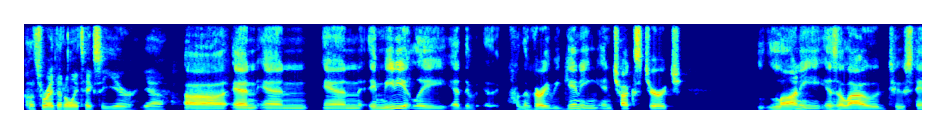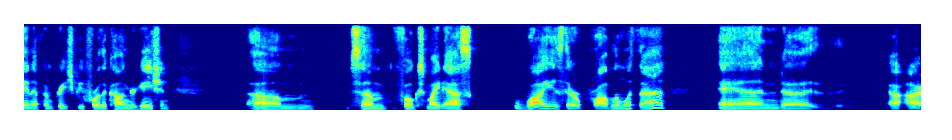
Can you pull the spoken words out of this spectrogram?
Oh, that's right. That only takes a year. Yeah. uh, and and and immediately at the from the very beginning in Chuck's church, Lonnie is allowed to stand up and preach before the congregation. Um, some folks might ask, why is there a problem with that? And uh, I,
